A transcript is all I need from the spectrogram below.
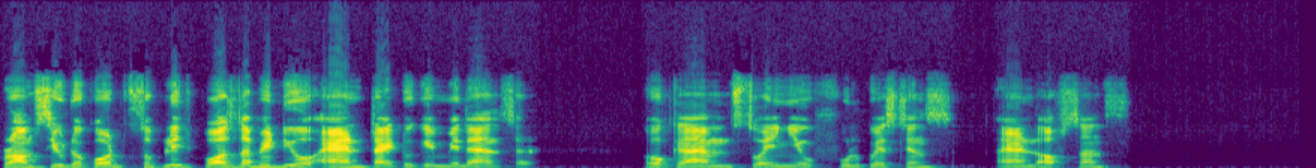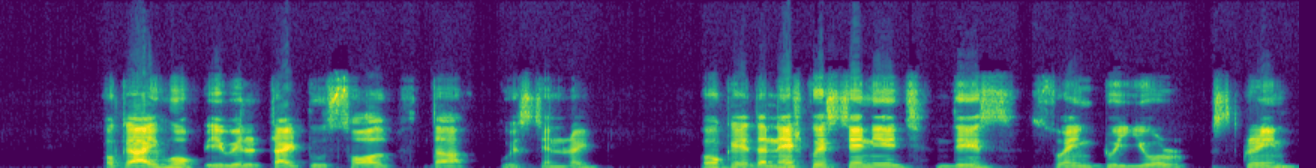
from pseudocode. So please pause the video and try to give me the answer. Okay i am showing you full questions and options. Okay i hope you will try to solve the question right? Okay the next question is this showing to your screen.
